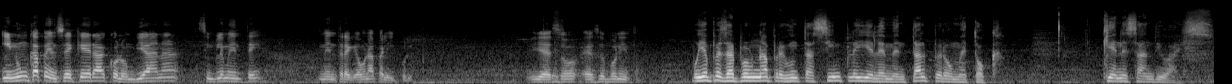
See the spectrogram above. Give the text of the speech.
y nunca pensé que era colombiana, simplemente me entregué a una película. Y eso, eso es bonito. Voy a empezar por una pregunta simple y elemental, pero me toca. ¿Quién es Andy Weiss?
